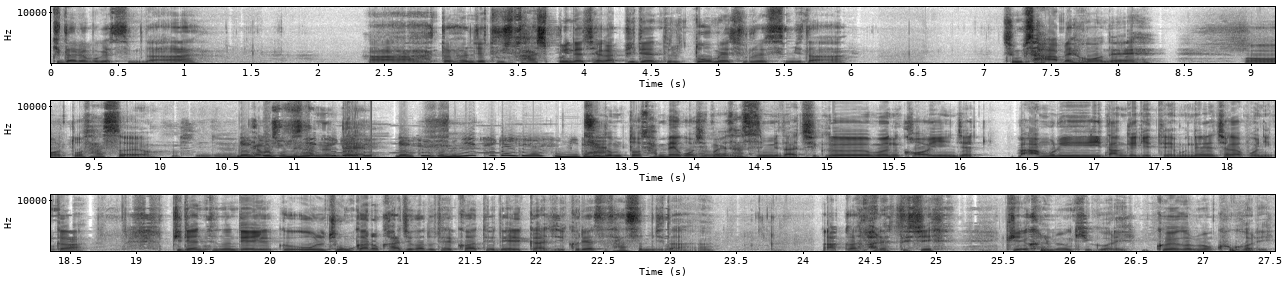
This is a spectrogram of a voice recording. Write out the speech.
기다려 보겠습니다. 아, 또 현재 2시 40분인데 제가 비덴트를 또 매수를 했습니다. 지금 400원에 어, 또 샀어요. 매수 150 주문이 샀는데 체결, 매수 주문이 체결되었습니다. 지금 또 350원에 샀습니다. 지금은 거의 이제 마무리 단계이기 때문에 제가 보니까 비덴트는 내일 그 올 종가로 가져가도 될 것 같아요. 내일까지. 그래서 샀습니다. 어. 아까 말했듯이 귀에 걸면 귀걸이, 코에 걸면 코걸이.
